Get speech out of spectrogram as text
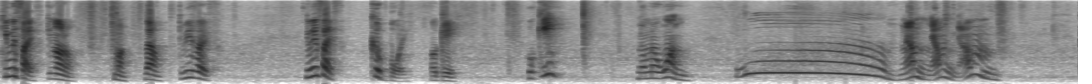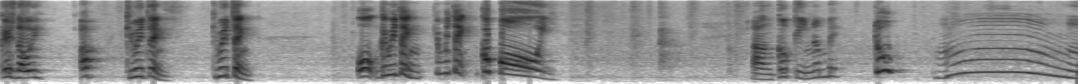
Give me five. No, no. Come on, down. Give me five. Give me five. Good boy. Okay. Cookie? Number one. Ooh. Yum, yum, yum. Okay, Snowy. Up. Give me thing. Give me thing. Oh, give me thing. Give me thing. Good boy. And cookie number two. Mmm.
